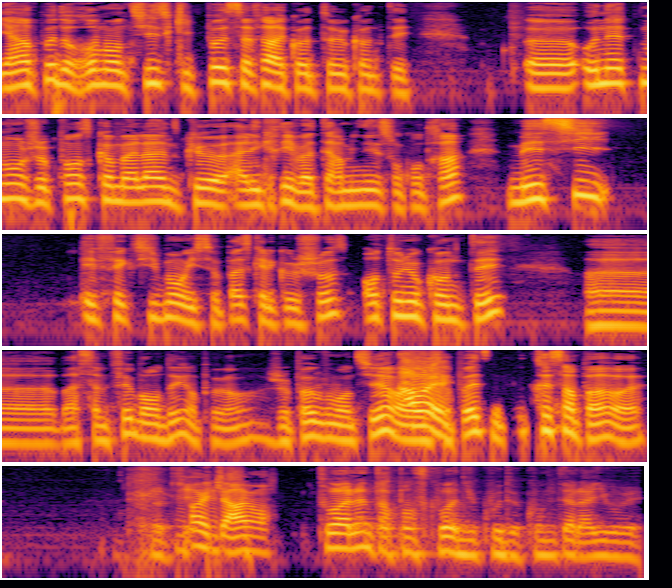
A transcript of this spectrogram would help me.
il y a un peu de romantisme qui peut se faire à Antonio Conte. Euh, honnêtement, je pense comme Alan que Allegri va terminer son contrat, mais si effectivement il se passe quelque chose, Antonio Conte, euh, bah ça me fait bander un peu. Hein. Je vais pas vous mentir, Ah euh, ouais. ça, peut être, ça peut être très sympa, ouais. Ah ouais, carrément. Toi, Alain, t'en penses quoi du coup de Conte à la Juve?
